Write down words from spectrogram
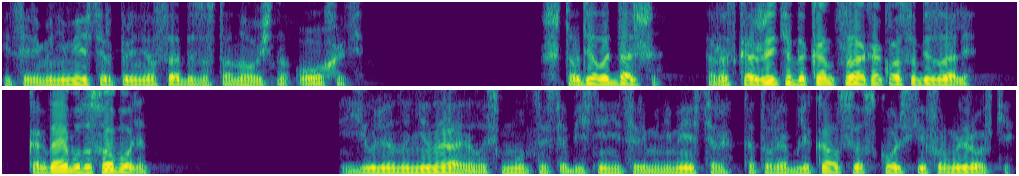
и церемонимейстер принялся безостановочно охать. «Что делать дальше?» Расскажите до конца, как вас обязали. Когда я буду свободен?» Юлиану не нравилась мутность объяснений церемонимейстера, который облекал все в скользкие формулировки.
